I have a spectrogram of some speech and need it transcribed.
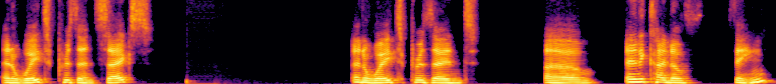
and a way to present sex and a way to present um any kind of thing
